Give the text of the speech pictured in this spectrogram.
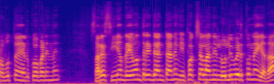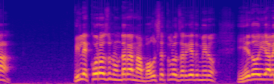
ప్రభుత్వం ఎదుర్కోబడింది. సరే సీఎం రేవంత్ రెడ్డి అంటేనే విపక్షాలన్నీ లొల్లి పెడుతున్నాయి కదా. వీళ్ళు ఎక్కువ రోజులు ఉండరన్న భవిష్యత్తులో జరిగేది మీరు ఏదో ఇవాళ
